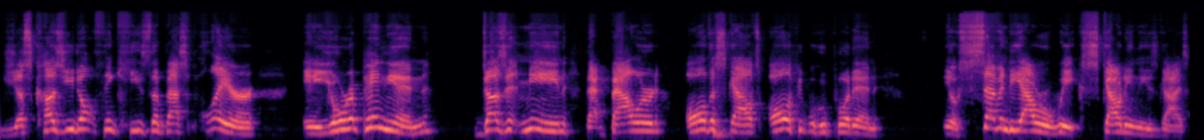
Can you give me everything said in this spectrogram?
Just because you don't think he's the best player, in your opinion, doesn't mean that Ballard, all the scouts, all the people who put in, you know, 70 hour weeks scouting these guys,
